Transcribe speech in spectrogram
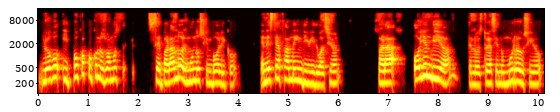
Luego, y poco a poco nos vamos separando del mundo simbólico en este afán de individuación para hoy en día, te lo estoy haciendo muy reducido,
